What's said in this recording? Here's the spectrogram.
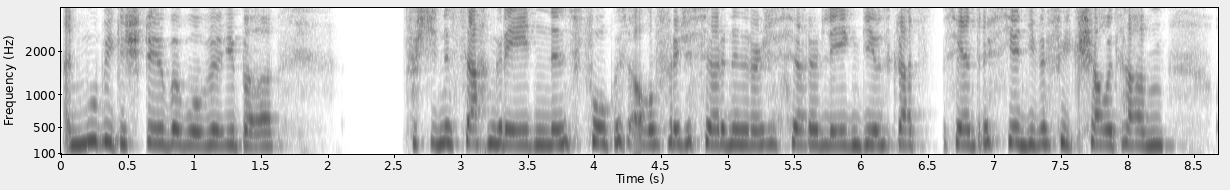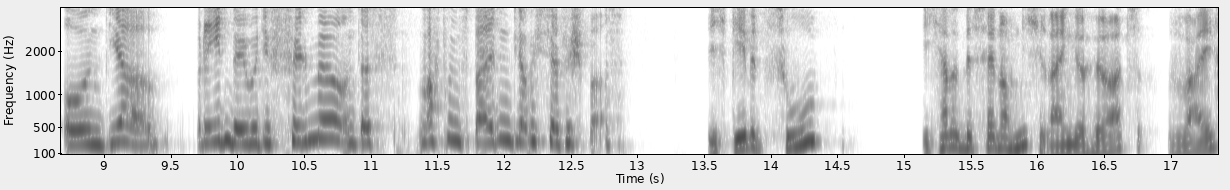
ein Mubi-Gestöber, wo wir über verschiedene Sachen reden, den Fokus auf Regisseurinnen und Regisseure legen, die uns gerade sehr interessieren, die wir viel geschaut haben. Und ja, reden da über die Filme und das macht uns beiden, glaube ich, sehr viel Spaß. Ich gebe zu, ich habe bisher noch nicht reingehört, weil,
